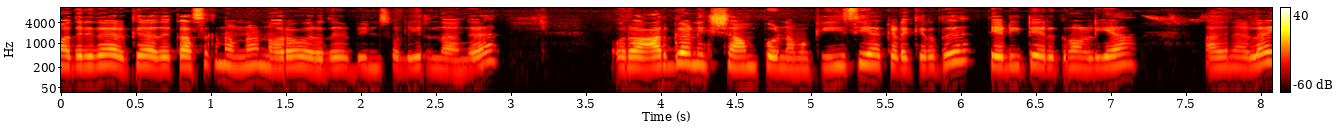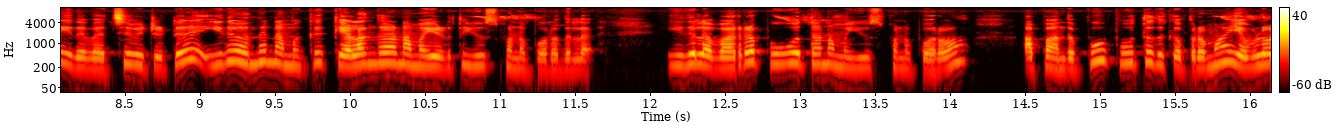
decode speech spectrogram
மாதிரி தான் இருக்குது அது கசக்குனோம்னா நுர வருது அப்படின்னு சொல்லியிருந்தாங்க. ஒரு ஆர்கானிக் ஷாம்பு நமக்கு ஈஸியாக கிடைக்கிறது தேடிட்டே இருக்கிறோம் இல்லையா? அதனால் இதை வச்சு விட்டுட்டு இது வந்து நமக்கு கிழங்கா நம்ம எடுத்து யூஸ் பண்ண போகிறதில்ல இதில் வர்ற பூவை தான் நம்ம யூஸ் பண்ண போகிறோம் அப்போ அந்த பூ பூத்ததுக்கப்புறமா எவ்வளோ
